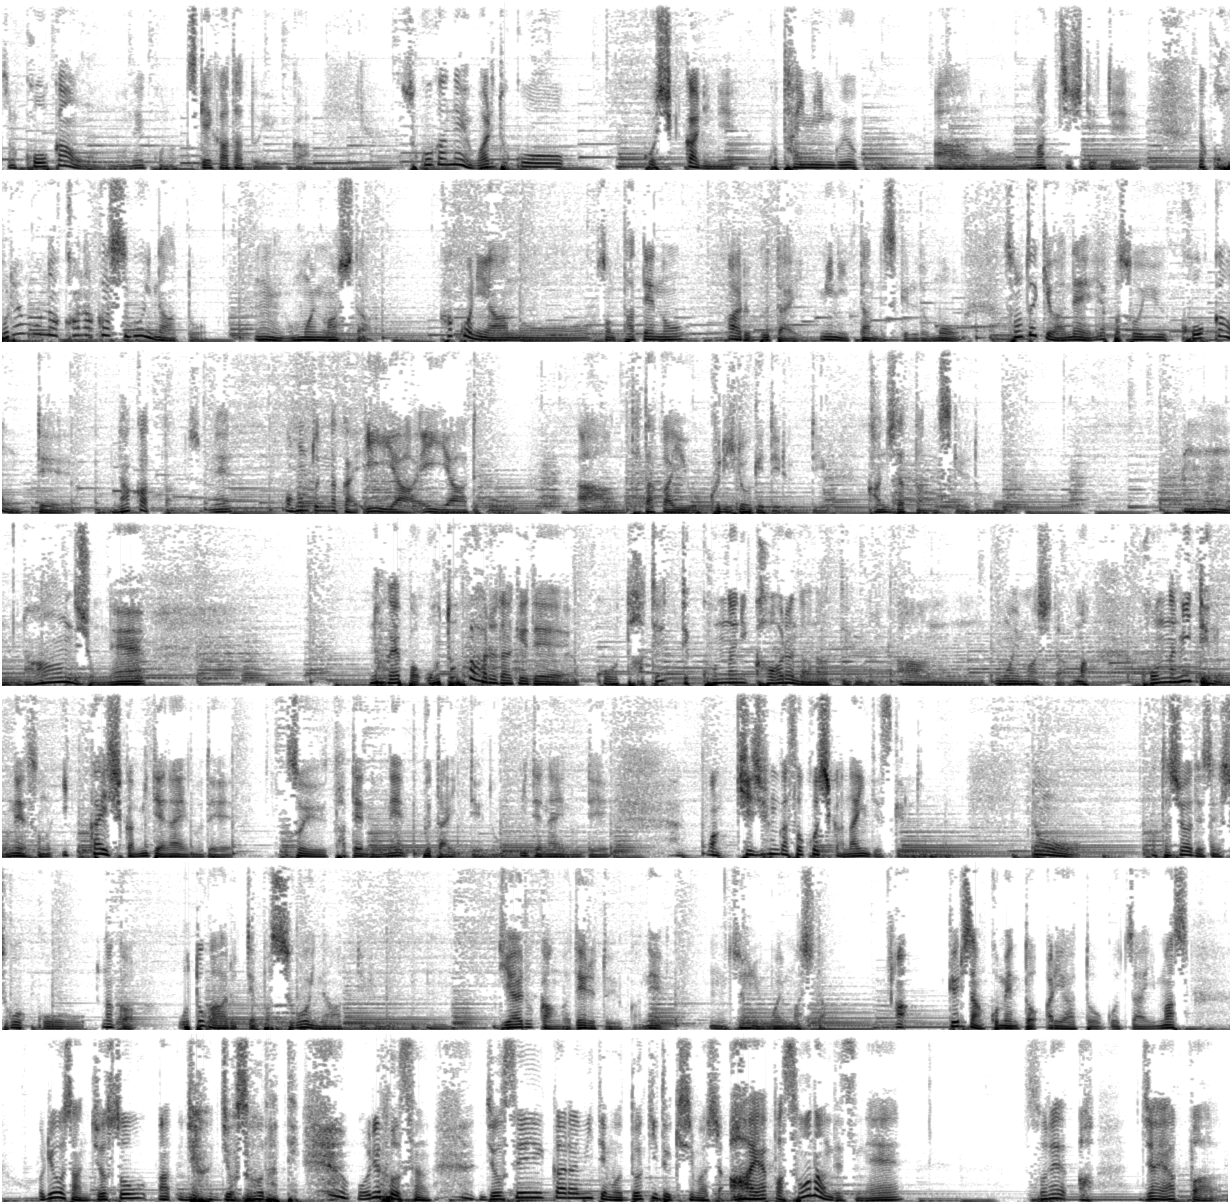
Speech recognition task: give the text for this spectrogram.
その効果音のね、この付け方というか、そこがね、割とこう、こうしっかりね、こうタイミングよく、あの、マッチしてて、いや、これもなかなかすごいなと、うん、思いました。過去にあの、その縦のある舞台見に行ったんですけれども、その時はね、やっぱそういう効果音ってなかったんですよね。本当になんか、いいや、いいやってこう、あ戦いを繰り広げてるっていう感じだったんですけれども、うん、なんでしょうね。なんかやっぱ音があるだけで、こう、盾ってこんなに変わるんだなっていうふうに、あの、思いました。まあ、こんなにっていうのもね、その1回しか見てないので、そういう盾のね、舞台っていうのを見てないので、まあ、基準がそこしかないんですけれども、でも、私はですね、すごくこう、なんか、音があるってやっぱすごいなっていうふうに、リアル感が出るというかね、うん、そういうふうに思いました。あ、きょりさんコメントありがとうございます。おりょうさん女装、あ、女装だって。おりょうさん、女性から見てもドキドキしました。あ、やっぱそうなんですね。それ、あ、じゃあやっぱ、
